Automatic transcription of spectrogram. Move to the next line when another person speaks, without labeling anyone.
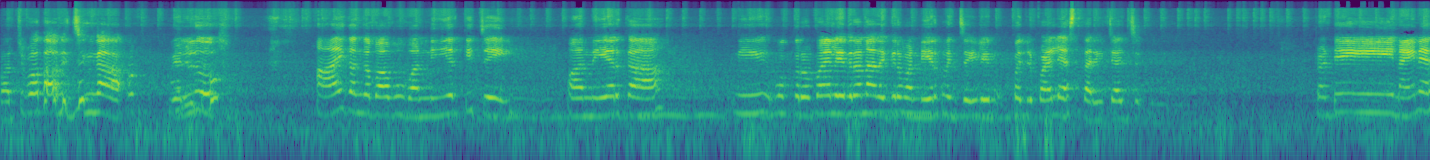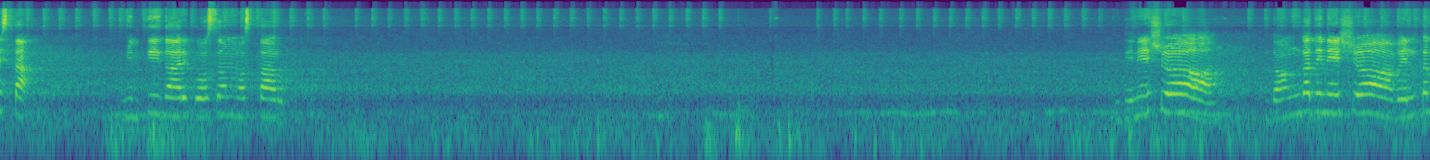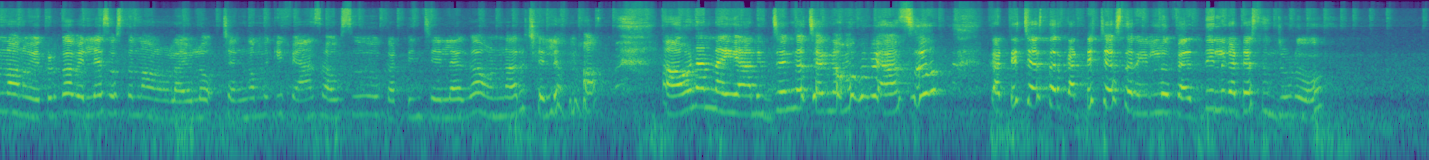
మర్చిపోతావు నిజంగా. వెళ్ళు. Hi Gangababu one ఇయర్కి చెయ్యి. వన్ ఇయర్కా నీ ఒక్క రూపాయలు ఎదురా నా దగ్గర వన్ ఇయర్కి నేను చేయలేను పది రూపాయలు వేస్తా రీఛార్జ్ ట్వంటీ నైన్ వేస్తా. మిల్కీ గారి కోసం వస్తారు. దినేష్. దొంగ దినేష్ వెళ్తున్నాను ఎక్కడికో వెళ్ళేసి వస్తున్నాను లైవ్లో చెంగమ్మకి ఫ్యాన్స్ హౌస్ కట్టించేలాగా ఉన్నారు చెల్లెమ్మ. అవునన్నయ్య నిజంగా చెంగమ్మకు ఫ్యాన్స్ కట్టించేస్తారు కట్టించేస్తారు ఇల్లు పెద్ద ఇల్లు కట్టేస్తుంది చూడు.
